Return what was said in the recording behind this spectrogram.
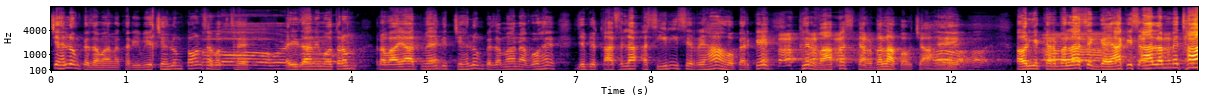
चहलुम का ज़माना करीब ये चहलुम कौन सा वक्त है? ईदान मोहतरम रवायात में है कि चहलुम का ज़माना वो है जब ये काफिला असीरी से रिहा होकर के फिर वापस करबला पहुँचा है। और ये करबला से गया किस आलम में था?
